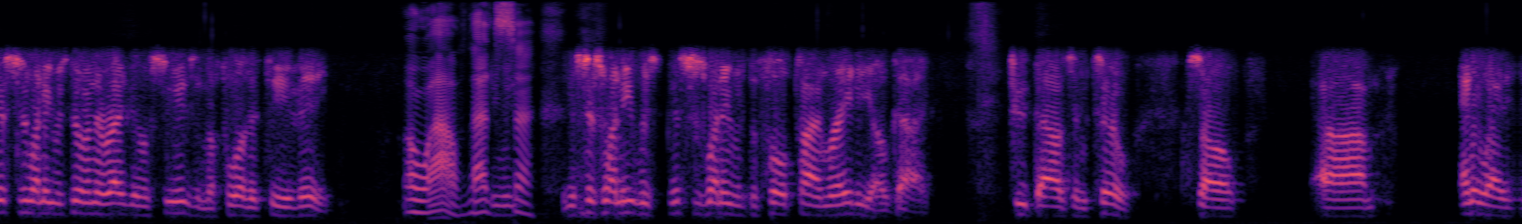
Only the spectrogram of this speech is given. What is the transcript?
this is when he was doing the regular season before the TV. Oh wow, that's was, uh, this is when he was this is when he was the full time radio guy, 2002. So um, anyway,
